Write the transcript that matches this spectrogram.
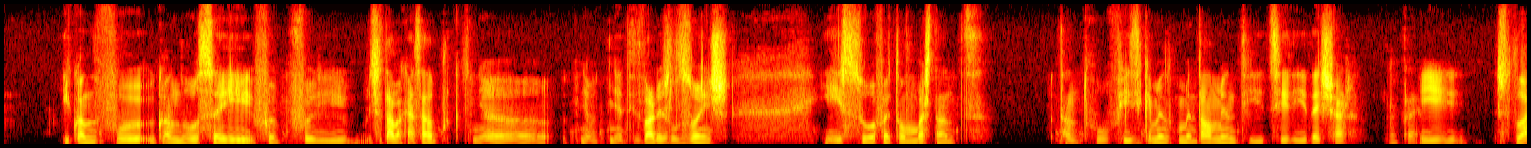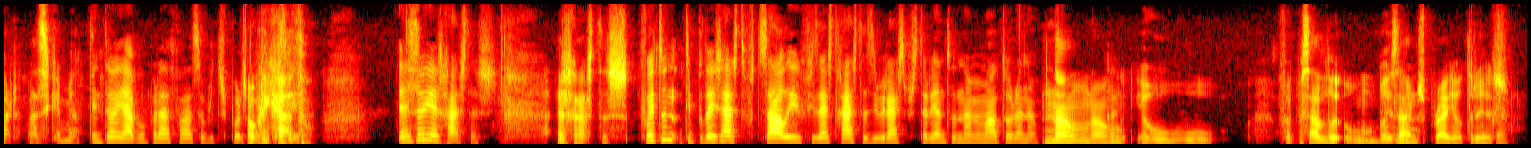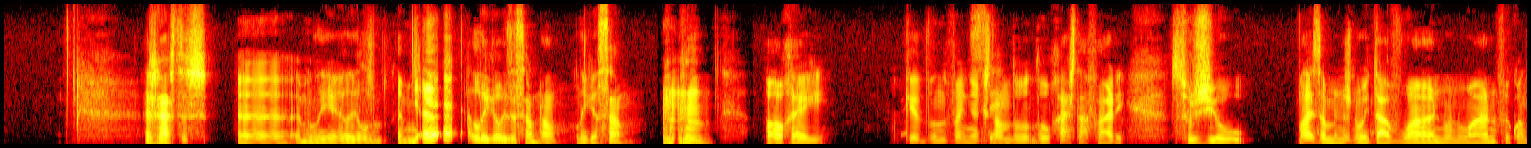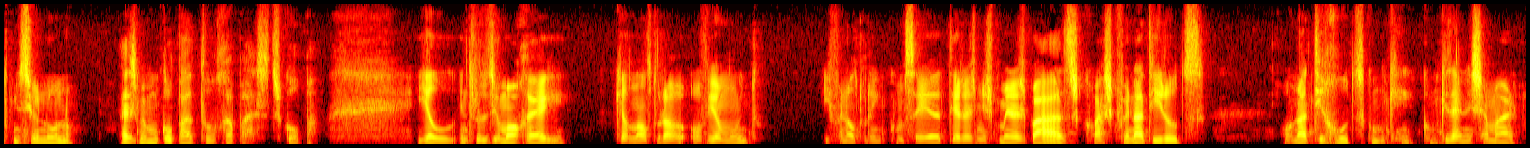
E quando, fui, quando saí, foi, foi, já estava cansado porque tinha, tinha, tinha tido várias lesões e isso afetou-me bastante, tanto fisicamente como mentalmente, e decidi deixar Ok. e estudar, basicamente. Então, já, vou parar de falar sobre o desporto. Obrigado. consigo. Então, Sim. e as rastas? As rastas, Foi tu, tipo, deixaste futsal e fizeste rastas e viraste vegetariano tudo na mesma altura, não? Não, não. Eu. Foi passado dois anos por aí, ou três. Ok. As rastas. ah, a, minha legal- a minha legalização, não. Ligação. ao reggae, que é de onde vem a questão Sim. do, do Rastafari, surgiu mais ou menos no oitavo ano, no ano. Foi quando conheci o Nuno. És mesmo culpado, tu, rapaz, desculpa. E ele introduziu-me ao reggae, que ele na altura ouvia muito. E foi na altura em que comecei a ter as minhas primeiras bases, acho que foi Nati Roots, ou Nati Roots, como, como quiserem chamar.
